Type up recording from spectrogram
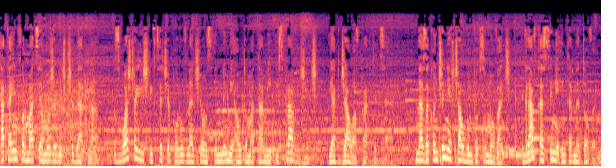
Taka informacja może być przydatna, zwłaszcza jeśli chcecie porównać ją z innymi automatami i sprawdzić, jak działa w praktyce. Na zakończenie chciałbym podsumować. Gra w kasynie internetowym,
